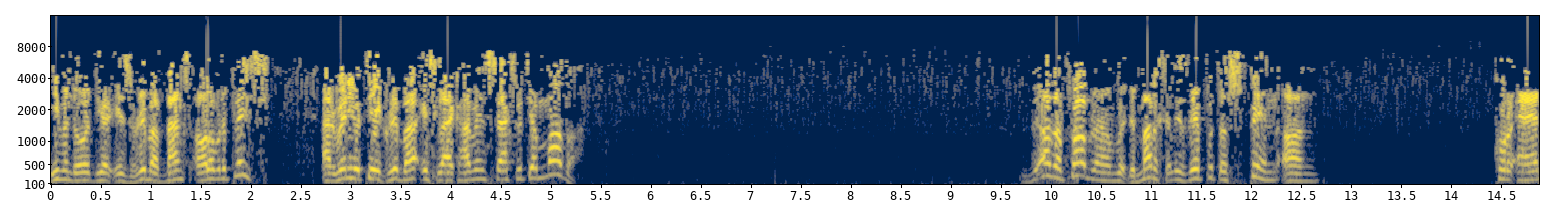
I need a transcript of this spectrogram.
even though there is riba banks all over the place. And when you take riba, it's like having sex with your mother. The other problem with the Madkhalis they put a spin on Quran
